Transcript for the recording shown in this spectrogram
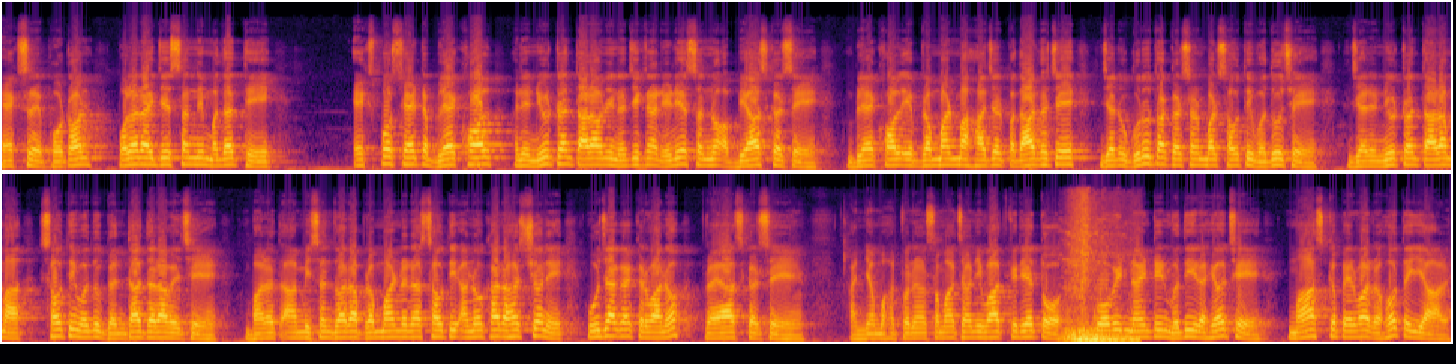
એક્સરે ફોટોન પોલરાઇઝેશનની મદદથી એક્સપોસેટ બ્લેક હોલ અને ન્યુટ્રન તારાઓની નજીકના રેડિયેશનનો અભ્યાસ કરશે. બ્લેક હોલ એ બ્રહ્માંડમાં હાજર પદાર્થ છે, જેનું ગુરુત્વાકર્ષણ બળ સૌથી વધુ છે, જ્યારે ન્યુટ્રન તારામાં સૌથી વધુ ઘનતા ધરાવે છે. ભારત આ મિશન દ્વારા બ્રહ્માંડના સૌથી અનોખા રહસ્યોને ઉજાગર કરવાનો પ્રયાસ કરશે. અન્ય મહત્વના સમાચારની વાત કરીએ તો કોવિડ નાઇન્ટીન વધી રહ્યો છે. માસ્ક પહેરવા રહો તૈયાર.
